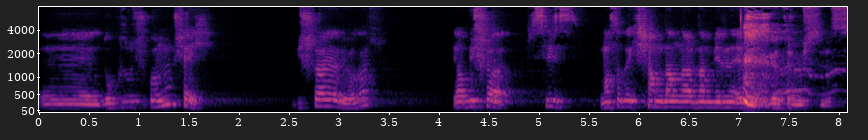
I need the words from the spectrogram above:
e, 9.30-10'u şey Büşra'yı arıyorlar. Ya Büşra siz masadaki şamdanlardan birini eve götürmüşsünüz.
